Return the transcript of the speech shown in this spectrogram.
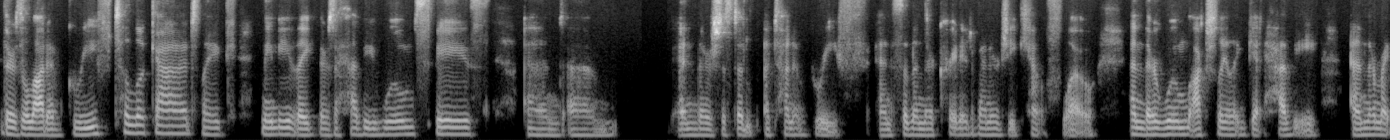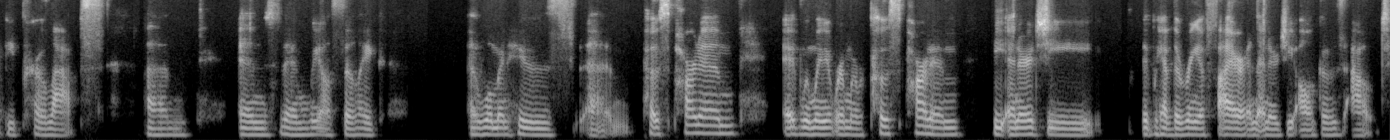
there's a lot of grief to look at like maybe like there's a heavy womb space and um, and there's just a, a ton of grief and so then their creative energy can't flow and their womb will actually like get heavy and there might be prolapse um, and then we also like a woman who's um, postpartum. When, we, when we're postpartum, the energy that we have the ring of fire and the energy all goes out,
